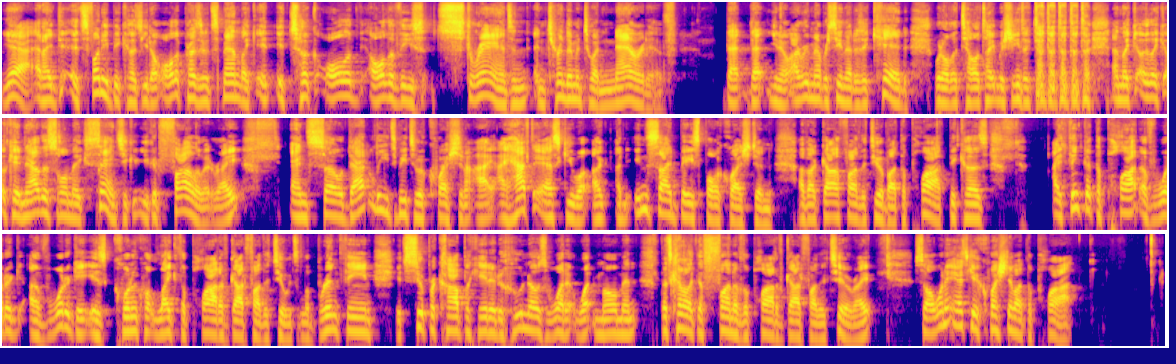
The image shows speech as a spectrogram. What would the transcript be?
Yeah, and I, it's funny because you know all the president's men like it, it took all of all of these strands and, and turned them into a narrative that that you know I remember seeing that as a kid with all the teletype machines like da, da, da, da, da, and like like okay now this all makes sense. You could you could follow it right? And so that leads me to a question. I, I have to ask you a, an inside baseball question about Godfather 2 about the plot because I think that the plot of Water of Watergate is quote unquote like the plot of Godfather 2. It's labyrinthine, it's super complicated, who knows what at what moment. That's kind of like the fun of the plot of Godfather 2, right? So I want to ask you a question about the plot.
